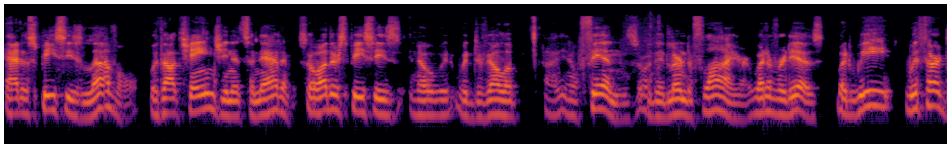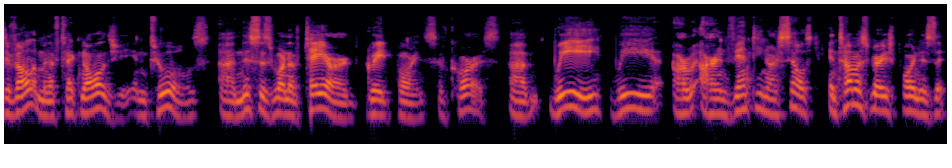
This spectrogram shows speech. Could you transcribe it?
at a species level without changing its anatomy. So other species, you know, would, would develop, uh, you know, fins or they'd learn to fly or whatever it is. But we, with our development of technology and tools, uh, and this is one of Teilhard's great points, of course. Um, we we are are inventing ourselves. And Thomas Berry's point is that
